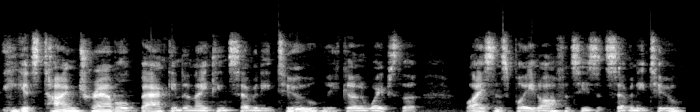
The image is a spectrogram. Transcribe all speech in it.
he gets time traveled back into 1972, he kind of wipes the license plate off and sees it's 72.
